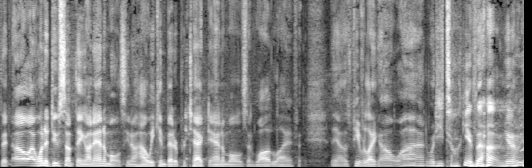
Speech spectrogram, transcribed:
that, oh, I want to do something on animals, you know, how we can better protect animals and wildlife. And, you know, people are like, oh, what? What are you talking about? You know,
